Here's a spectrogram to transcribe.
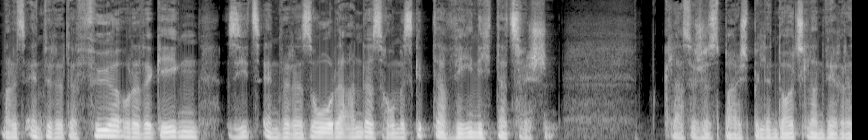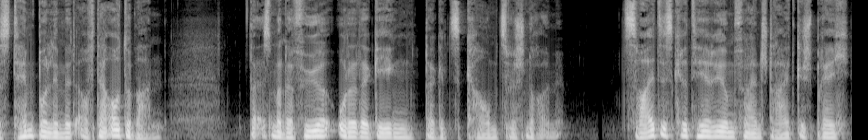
Man ist entweder dafür oder dagegen, sieht es entweder so oder andersrum. Es gibt da wenig dazwischen. Klassisches Beispiel in Deutschland wäre das Tempolimit auf der Autobahn. Da ist man dafür oder dagegen, da gibt es kaum Zwischenräume. Zweites Kriterium für ein Streitgespräch,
